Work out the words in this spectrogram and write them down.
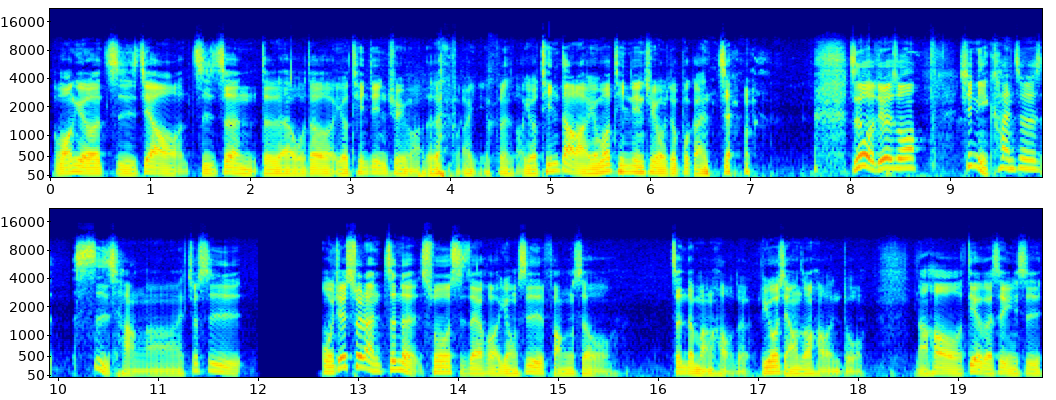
网友指教、指正，对不对？我都有，有听进去嘛，对不对？也不能说有听到了，有没有听进去，我就不敢讲。只是我觉得说，其实你看这市场啊，就是我觉得虽然真的说实在话，勇士防守真的蛮好的，比我想象中好很多。然后第二个事情是，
